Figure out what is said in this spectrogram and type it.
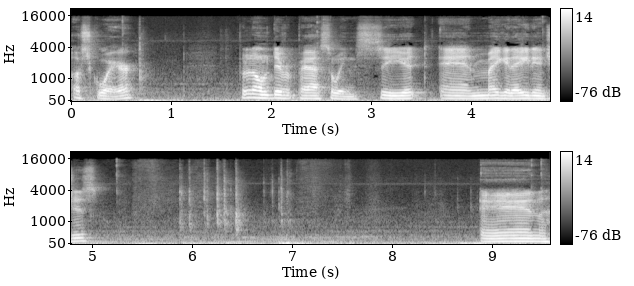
a square. Put it on a different path so we can see it and make it 8 inches. And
